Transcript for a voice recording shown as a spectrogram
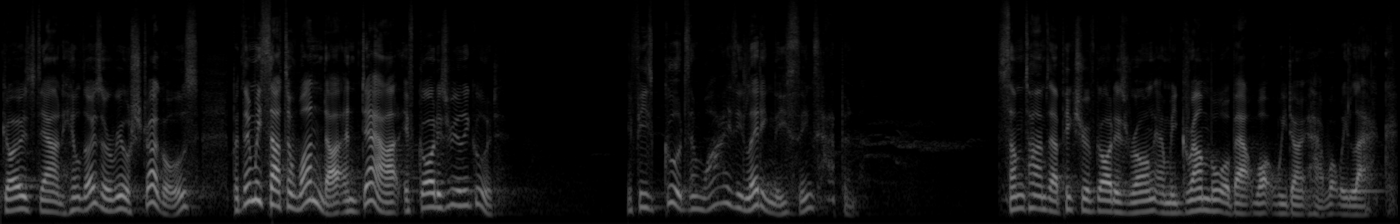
goes downhill. Those are real struggles. But then we start to wonder and doubt if God is really good. If He's good, then why is He letting these things happen? Sometimes our picture of God is wrong and we grumble about what we don't have, what we lack.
